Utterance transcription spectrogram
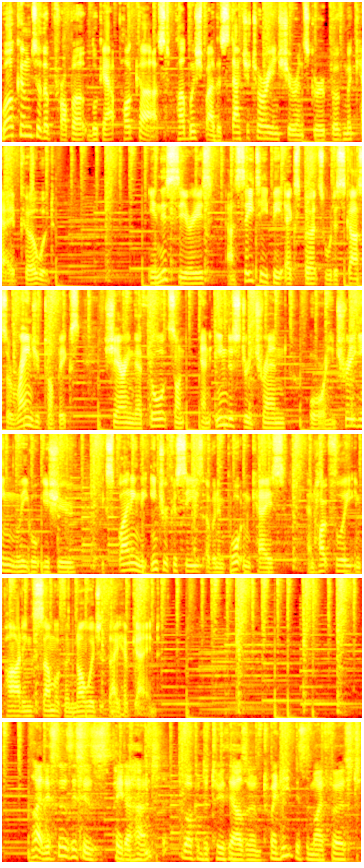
Welcome to the Proper Lookout podcast, published by the Statutory Insurance Group of McCabe Curwood. In this series, our CTP experts will discuss a range of topics, sharing their thoughts on an industry trend or an intriguing legal issue, explaining the intricacies of an important case, and hopefully imparting some of the knowledge that they have gained. Hi, listeners. This is Peter Hunt. Welcome to 2020. This is my first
